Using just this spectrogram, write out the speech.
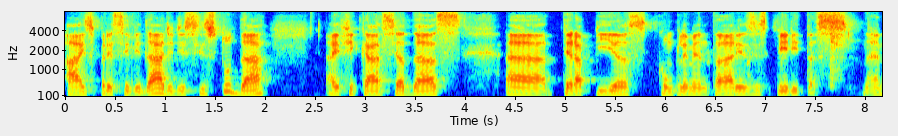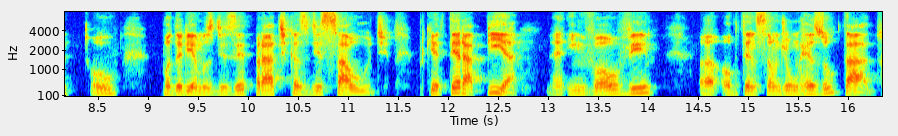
a expressividade de se estudar a eficácia das uh, terapias complementares espíritas, né? Ou poderíamos dizer práticas de saúde, porque terapia né, envolve a obtenção de um resultado.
